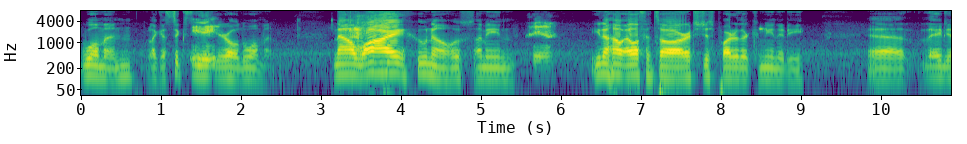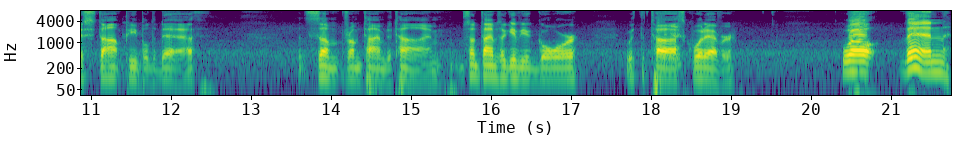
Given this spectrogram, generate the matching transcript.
woman, like a 68 year old woman. Now, why? Who knows? I mean, Yeah. you know how elephants are, it's just part of their community. Uh, they just stomp people to death. Some from time to time. Sometimes they'll give you gore with the tusk, whatever. Well, then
